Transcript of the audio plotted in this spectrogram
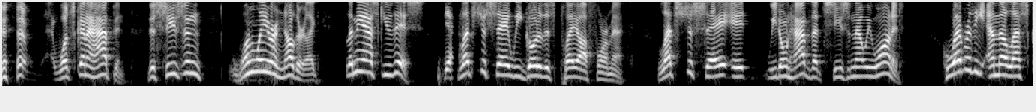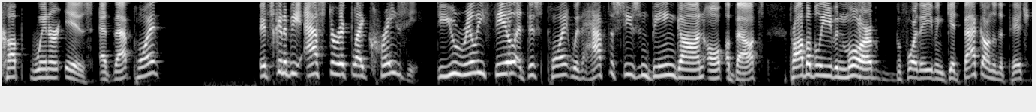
What's going to happen this season? One way or another. Like, let me ask you this. Yeah. Let's just say we go to this playoff format. Let's just say it. We don't have that season that we wanted. Whoever the MLS Cup winner is at that point, it's going to be asterisk like crazy. Do you really feel at this point, with half the season being gone, all about probably even more before they even get back onto the pitch.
